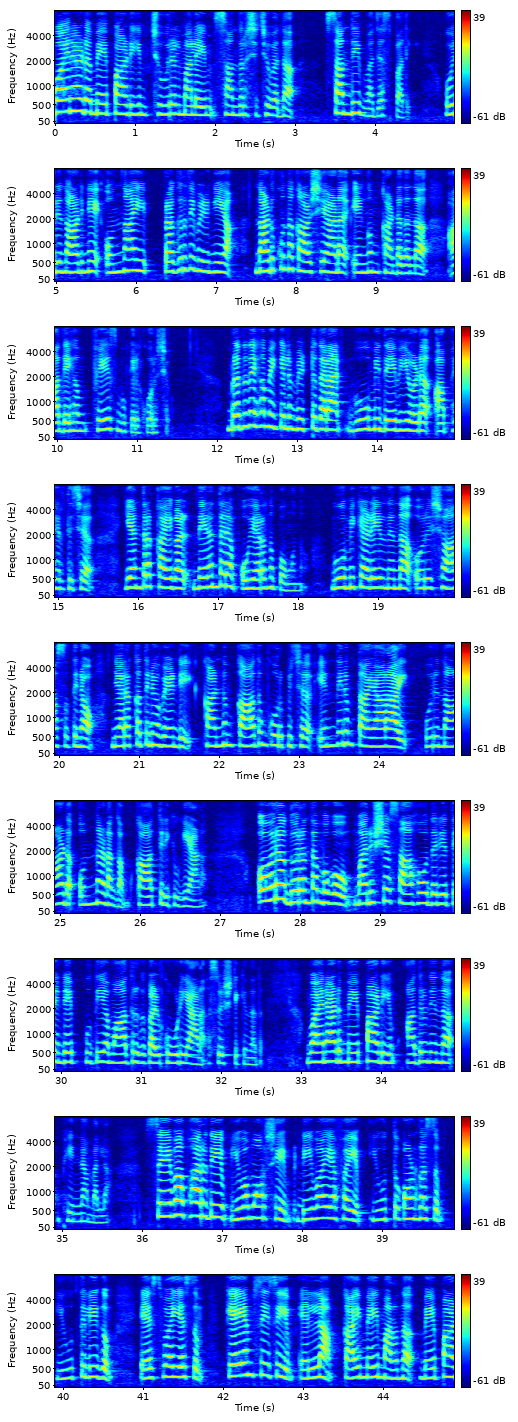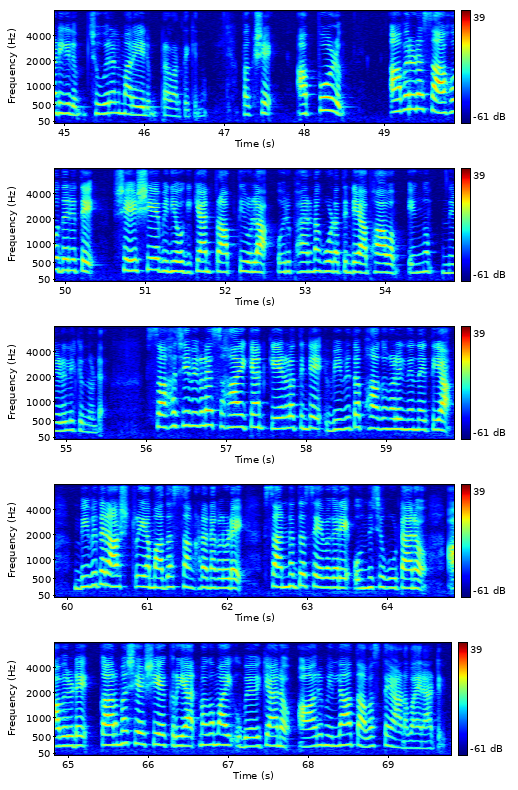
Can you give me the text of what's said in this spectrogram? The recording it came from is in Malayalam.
വയനാട് മേപ്പാടിയും ചൂരൽമലയും സന്ദർശിച്ചുവെന്ന് സന്ദീപ് വജസ്പതി ഒരു നാടിനെ ഒന്നായി പ്രകൃതി വിഴുങ്ങിയ നടക്കുന്ന കാഴ്ചയാണ് എങ്ങും കണ്ടതെന്ന് അദ്ദേഹം ഫേസ്ബുക്കിൽ കുറിച്ചു. മൃതദേഹമെങ്കിലും വിട്ടുതരാൻ ഭൂമി ദേവിയോട് അഭ്യർത്ഥിച്ച് യന്ത്രക്കൈകൾ നിരന്തരം ഉയർന്നു പൊങ്ങുന്നു. ഭൂമിക്കടിയിൽ നിന്ന് ഒരു ശ്വാസത്തിനോ ഞരക്കത്തിനോ വേണ്ടി കണ്ണും കാതും കൂർപ്പിച്ച് എന്തിനും തയ്യാറായി ഒരു നാട് ഒന്നടങ്കം കാത്തിരിക്കുകയാണ്. ഓരോ ദുരന്തമുഖവും മനുഷ്യ സാഹോദര്യത്തിന്റെ പുതിയ മാതൃകകൾ കൂടിയാണ് സൃഷ്ടിക്കുന്നത്. വയനാട് മേപ്പാടിയും അതിൽ നിന്ന് ഭിന്നമല്ല. സേവാഭാരതിയും യുവമോർച്ചയും ഡിവൈഎഫ്ഐയും യൂത്ത് കോൺഗ്രസും യൂത്ത് ലീഗും എസ് വൈ എസും കെ എം സി സിയും എല്ലാം കൈമെയ് മറന്ന് മേപ്പാടിയിലും ചൂരൽമലയിലും പ്രവർത്തിക്കുന്നു. പക്ഷേ അപ്പോഴും അവരുടെ സാഹോദര്യത്തെ ശേഷിയെ വിനിയോഗിക്കാൻ പ്രാപ്തിയുള്ള ഒരു ഭരണകൂടത്തിന്റെ അഭാവം എങ്ങും നിഴലിക്കുന്നുണ്ട്. സഹജീവികളെ സഹായിക്കാൻ കേരളത്തിന്റെ വിവിധ ഭാഗങ്ങളിൽ നിന്നെത്തിയ വിവിധ രാഷ്ട്രീയ മത സംഘടനകളുടെ സന്നദ്ധ സേവകരെ ഒന്നിച്ചുകൂട്ടാനോ അവരുടെ കർമ്മശേഷിയെ ക്രിയാത്മകമായി ഉപയോഗിക്കാനോ ആരുമില്ലാത്ത അവസ്ഥയാണ് വയനാട്ടിൽ.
